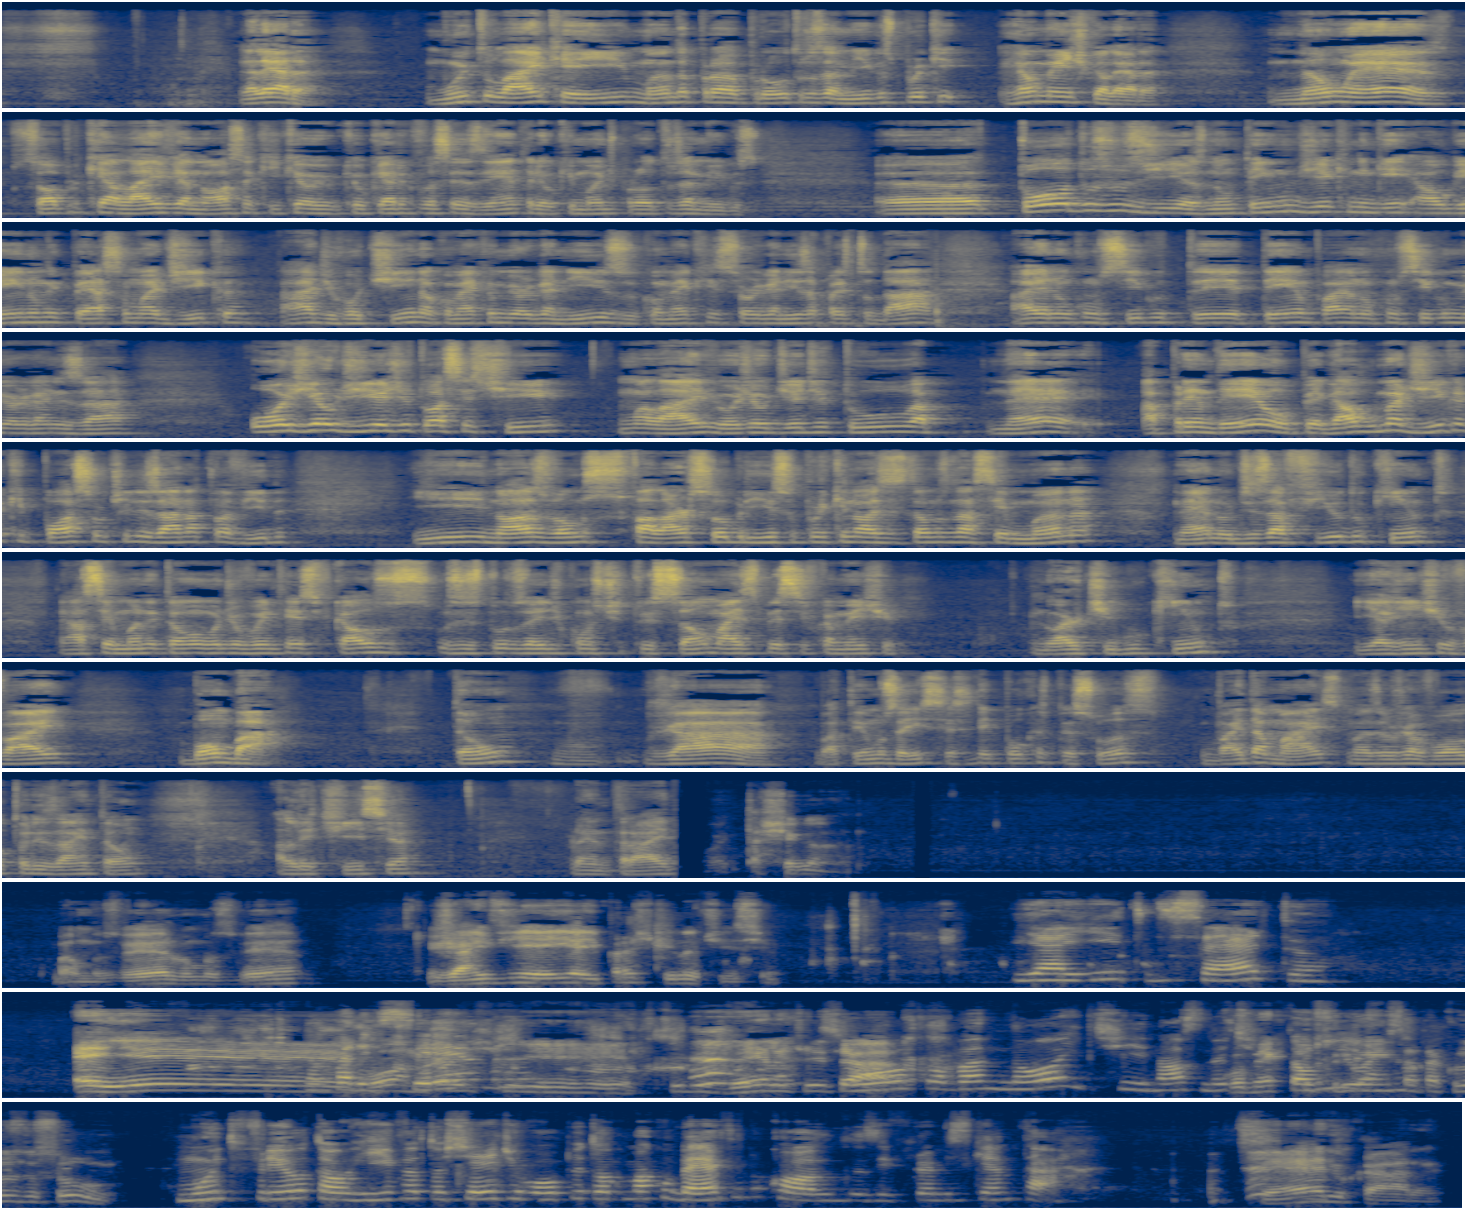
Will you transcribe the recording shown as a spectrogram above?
Galera, muito like aí, manda para outros amigos, porque realmente, galera, não é só porque a live é nossa aqui que eu, que eu quero que vocês entrem ou que mande para outros amigos. Uh, todos os dias, não tem um dia que ninguém, alguém não me peça uma dica ah, de rotina, como é que eu me organizo, como é que se organiza para estudar, ah, eu não consigo ter tempo, ah, eu não consigo me organizar. Hoje é o dia de tu assistir uma live, hoje é o dia de tu né, aprender ou pegar alguma dica que possa utilizar na tua vida. E nós vamos falar sobre isso porque nós estamos na semana, né, no desafio do quinto, é a semana então onde eu vou intensificar os, os estudos aí de Constituição, mais especificamente no artigo 5 e a gente vai bombar. Então, já batemos aí 60 e poucas pessoas, vai dar mais, mas eu já vou autorizar então a Letícia para entrar e tá chegando. Vamos ver, vamos ver. Já enviei aí para ti, Letícia. E aí, tudo certo? Ei! Tá boa noite! Tudo bem, Letícia? Opa, boa noite! Nossa, noite Como é que tá o frio aí em Santa Cruz do Sul? Muito frio, tá horrível. Tô cheia de roupa e tô com uma coberta no colo, inclusive, para me esquentar. Sério, cara?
